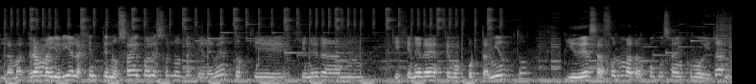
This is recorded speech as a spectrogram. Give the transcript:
la gran mayoría de la gente no sabe cuáles son los elementos que generan, que generan este comportamiento y de esa forma tampoco saben cómo evitarlo.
